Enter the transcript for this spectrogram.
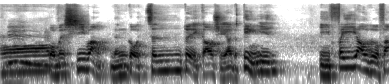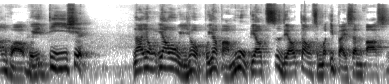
哦，我们希望能够针对高血压的病因，以非药物方法为第一线，那用药物以后，不要把目标治疗到什么一百三八十。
